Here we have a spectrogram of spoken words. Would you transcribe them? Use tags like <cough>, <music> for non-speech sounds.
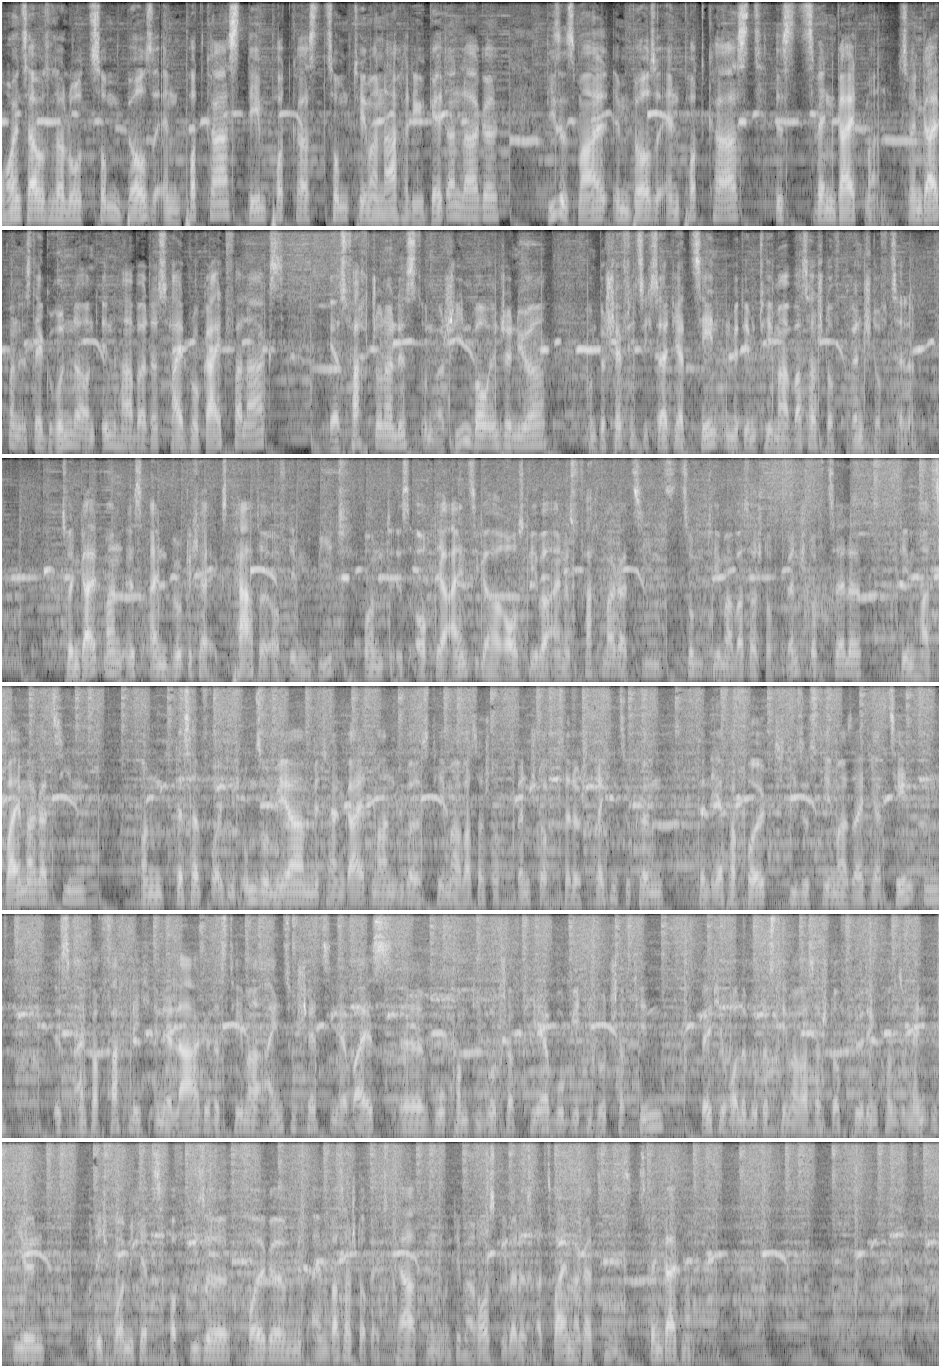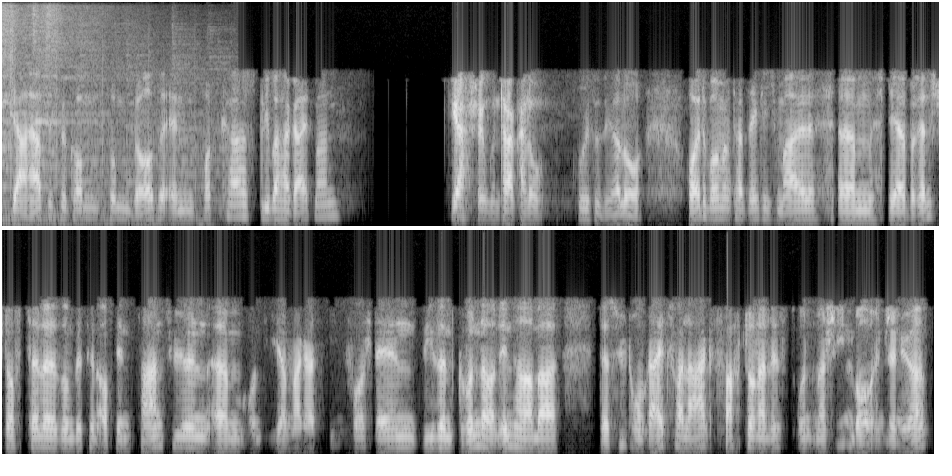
Moin, Servus und Hallo zum Börse N Podcast, dem Podcast zum Thema nachhaltige Geldanlage. Dieses Mal im Börse N Podcast ist Sven Geitmann. Sven Geitmann ist der Gründer und Inhaber des Hydro Guide Verlags. Er ist Fachjournalist und Maschinenbauingenieur und beschäftigt sich seit Jahrzehnten mit dem Thema Wasserstoff-Brennstoffzelle. Sven Geitmann ist ein wirklicher Experte auf dem Gebiet und ist auch der einzige Herausgeber eines Fachmagazins zum Thema Wasserstoff-Brennstoffzelle, dem H2-Magazin. Und deshalb freue ich mich umso mehr, mit Herrn Geitmann über das Thema Wasserstoff-Brennstoffzelle sprechen zu können, denn er verfolgt dieses Thema seit Jahrzehnten ist einfach fachlich in der Lage, das Thema einzuschätzen. Er weiß, äh, wo kommt die Wirtschaft her, wo geht die Wirtschaft hin, welche Rolle wird das Thema Wasserstoff für den Konsumenten spielen. Und ich freue mich jetzt auf diese Folge mit einem Wasserstoffexperten und dem Herausgeber des H2-Magazins, Sven Geitmann. Ja, herzlich willkommen zum Börse N Podcast, lieber Herr Geitmann. Ja, schönen guten Tag, hallo. Grüße Sie, hallo. Heute wollen wir tatsächlich mal ähm, der Brennstoffzelle so ein bisschen auf den Zahn fühlen ähm, und Ihr Magazin vorstellen. Sie sind Gründer und Inhaber des Hydro Guide Verlags, Fachjournalist und Maschinenbauingenieur.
